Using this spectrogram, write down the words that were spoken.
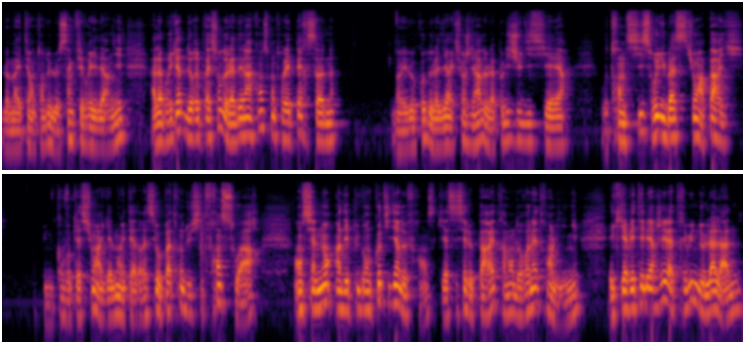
L'homme a été entendu le 5 février dernier à la brigade de répression de la délinquance contre les personnes, dans les locaux de la Direction générale de la police judiciaire, au 36 rue du Bastion à Paris. Une convocation a également été adressée au patron du site François, anciennement un des plus grands quotidiens de France, qui a cessé de paraître avant de renaître en ligne, et qui avait hébergé la tribune de Lalanne,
